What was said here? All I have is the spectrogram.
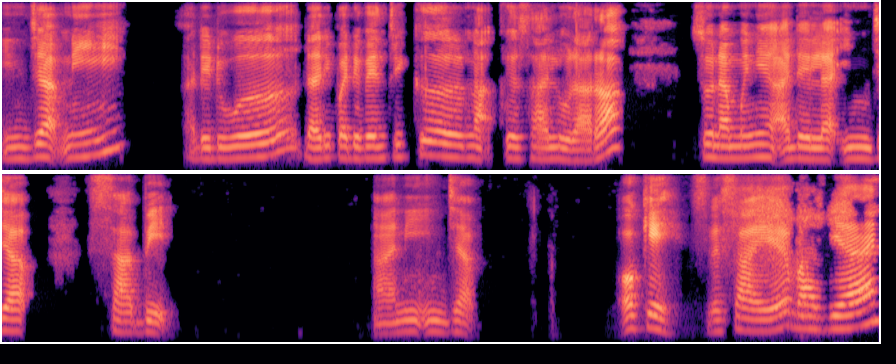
injap ni ada dua daripada ventricle nak ke salur darah. So namanya adalah injap sabit. Ha, ni injap. Okey, selesai ya bahagian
